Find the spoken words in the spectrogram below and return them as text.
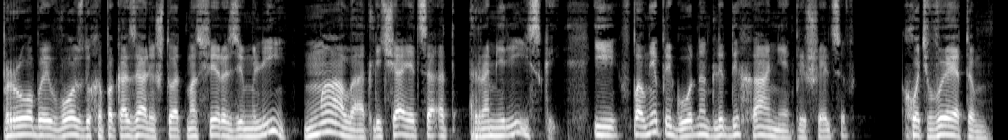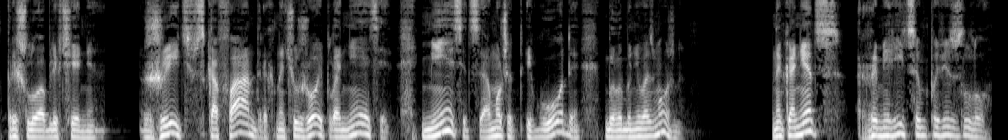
Пробы воздуха показали, что атмосфера Земли мало отличается от рамерийской и вполне пригодна для дыхания пришельцев. Хоть в этом пришло облегчение. Жить в скафандрах на чужой планете месяцы, а может и годы, было бы невозможно. Наконец, рамерийцам повезло.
